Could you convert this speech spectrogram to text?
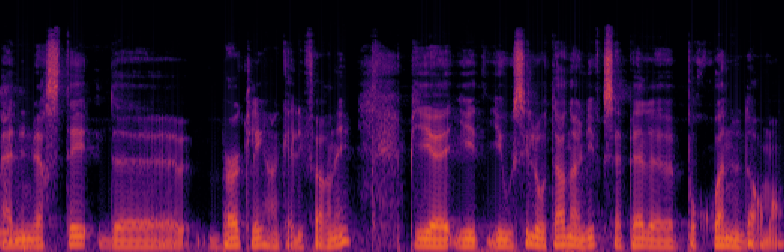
à mm. l'université de Berkeley en Californie. Puis euh, il, est, aussi l'auteur d'un livre qui s'appelle euh, Pourquoi nous dormons?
